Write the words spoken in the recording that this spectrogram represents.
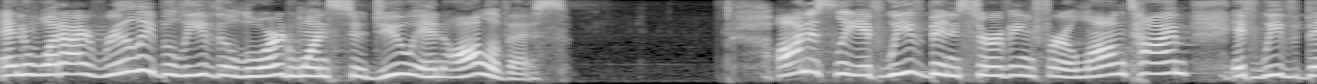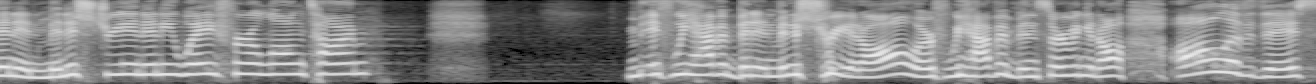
And what I really believe the Lord wants to do in all of us. Honestly, if we've been serving for a long time, if we've been in ministry in any way for a long time, if we haven't been in ministry at all or if we haven't been serving at all, all of this,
